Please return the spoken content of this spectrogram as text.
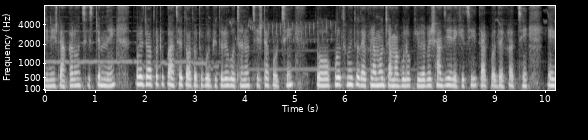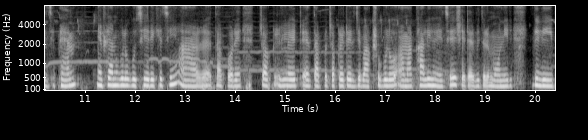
জিনিস রাখারও সিস্টেম নেই, তবে যতটুকু আছে ততটুকুর ভিতরে গোছানোর চেষ্টা করছি। তো প্রথমেই তো দেখালাম ওর জামাগুলো কীভাবে সাজিয়ে রেখেছি, তারপর দেখাচ্ছি এই যে ফ্যান এই ফ্যানগুলো গুছিয়ে রেখেছি আর তারপরে চকলেট তারপর চকলেটের যে বাক্সগুলো আমার খালি হয়েছে সেটার ভিতরে মনির ক্লিপ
